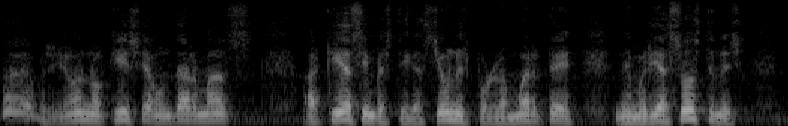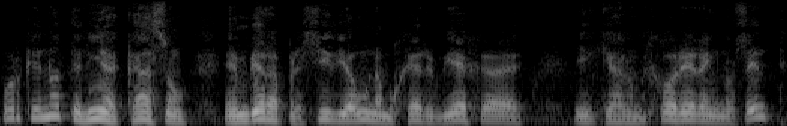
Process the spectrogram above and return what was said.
Eh, pues yo no quise ahondar más aquellas investigaciones por la muerte de María Sóstenes, porque no tenía caso enviar a presidio a una mujer vieja y que a lo mejor era inocente.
